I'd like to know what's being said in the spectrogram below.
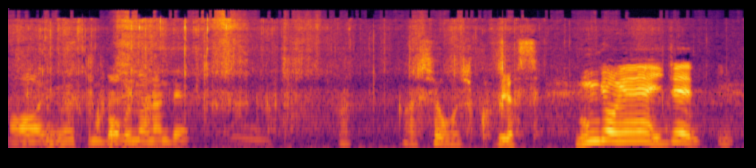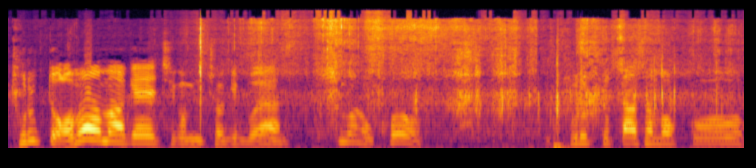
어 이거 좀 먹을 만한데 가시 옷이 걸렸어. 문경에 이제 이 두릅도 어마어마하게 지금 저기 뭐야 심어놓고 두릅도 따서 먹고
